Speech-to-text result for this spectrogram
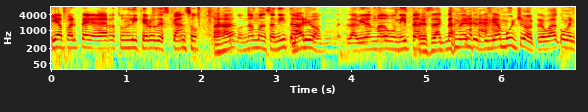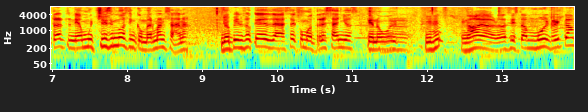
y aparte agarras un ligero descanso. Ajá. Con una manzanita, Mario. pues, la vida es más bonita. Exactamente, tenía mucho, te voy a comentar, tenía muchísimo sin comer manzana. Yo pienso que desde hace como tres años que no voy. Mm. Ujú. No, la verdad sí está muy rica.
